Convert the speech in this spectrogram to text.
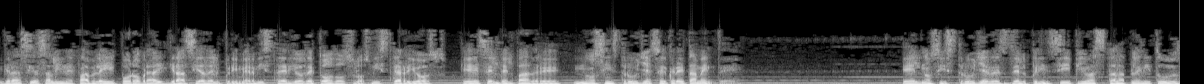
gracias al inefable y por obra y gracia del primer misterio de todos los misterios, que es el del Padre, nos instruye secretamente. Él nos instruye desde el principio hasta la plenitud,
